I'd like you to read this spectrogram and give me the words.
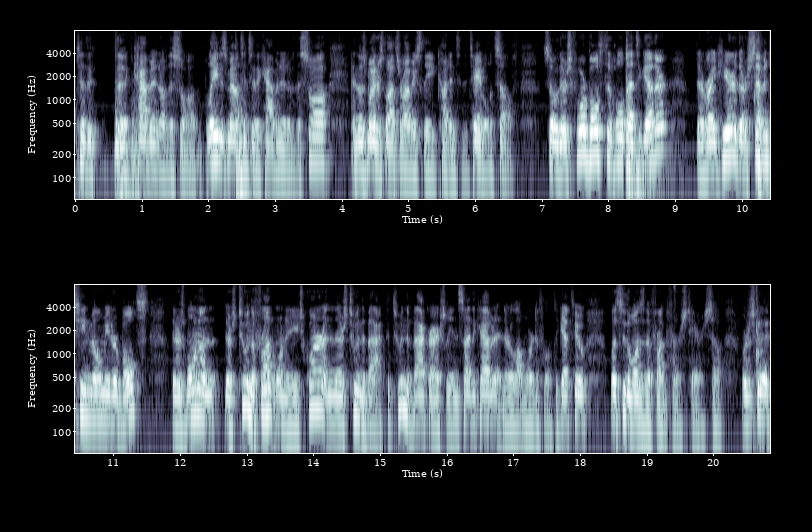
to the the cabinet of the saw. The blade is mounted to the cabinet of the saw, and those miter slots are obviously cut into the table itself. So there's four bolts that hold that together. They're right here. There are 17 millimeter bolts. There's one on, there's two in the front, one in each corner, and then there's two in the back. The two in the back are actually inside the cabinet, and they're a lot more difficult to get to. Let's do the ones in the front first here. So we're just gonna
